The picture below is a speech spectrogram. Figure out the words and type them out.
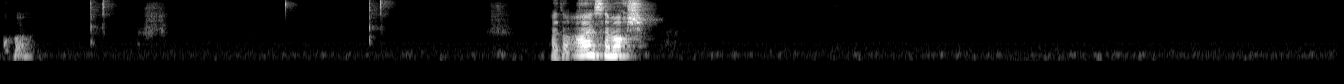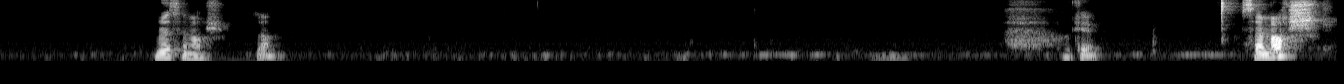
Quoi? Attends, ah, ça marche. Là, ça marche. Ça? Ok. Ça marche.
